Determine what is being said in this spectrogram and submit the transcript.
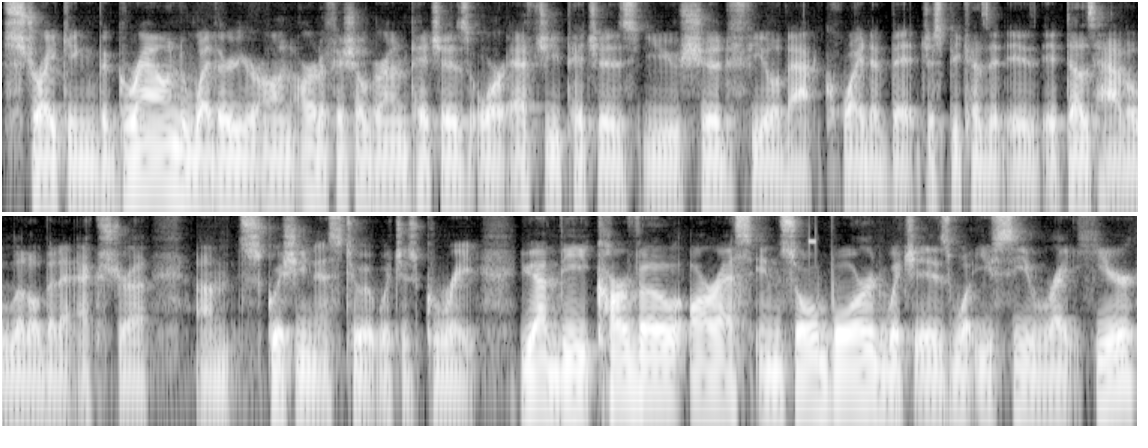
striking the ground, whether you're on artificial ground pitches or FG pitches, you should feel that quite a bit just because it is it does have a little bit of extra um, squishiness to it, which is great. You have the Carvo RS insole board, which is what you see right here,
